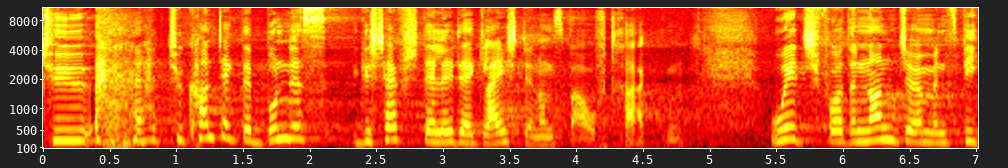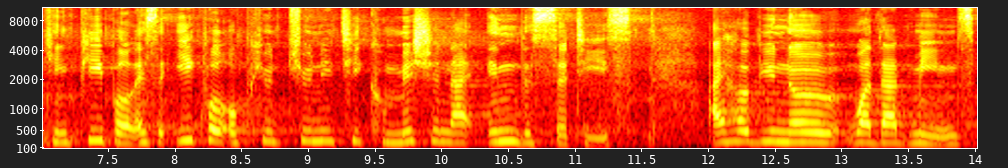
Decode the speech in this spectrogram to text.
to, to contact the Bundesgeschäftsstelle der Gleichstellungsbeauftragten which for the non-German speaking people is the Equal Opportunity Commissioner in the cities. I hope you know what that means.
